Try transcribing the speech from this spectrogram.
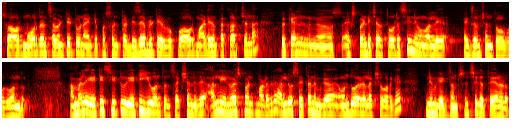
ಸೊ ಅವ್ರು more than seventy to ninety percent disability ಇರಬೇಕು, ಅವ್ರು ಮಾಡಿದಂಥ ಖರ್ಚನ್ನು ಯು ಕ್ಯಾನ್ ಎಕ್ಸ್ಪೆಂಡಿಚರ್ ತೋರಿಸಿ ನೀವು ಅಲ್ಲಿ ಎಕ್ಸಮ್ಷನ್ ತೊಗೊಳ್ಬೋದು ಒಂದು. ಆಮೇಲೆ eighty C to eighty U ಅಂತ ಒಂದು ಸೆಕ್ಷನ್ ಇದೆ, ಅಲ್ಲಿ ಇನ್ವೆಸ್ಟ್ಮೆಂಟ್ ಮಾಡಿದರೆ ಅಲ್ಲೂ ಸಹಿತ ನಿಮಗೆ ಒಂದೂವರೆ ಲಕ್ಷವರೆಗೆ ನಿಮಗೆ ಎಕ್ಸಮ್ಷನ್ ಸಿಗುತ್ತೆ, ಎರಡು.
